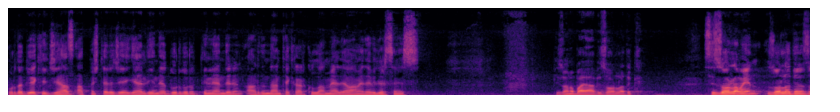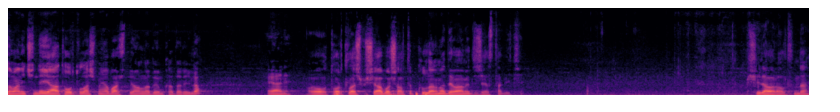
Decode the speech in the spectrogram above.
Burada diyor ki cihaz 60 dereceye geldiğinde durdurup dinlendirin ardından tekrar kullanmaya devam edebilirsiniz. Biz onu bayağı bir zorladık. Siz zorlamayın. Zorladığınız zaman içinde yağ tortulaşmaya başlıyor anladığım kadarıyla. Yani o tortulaşmış yağı boşaltıp kullanıma devam edeceğiz tabii ki. Bir şey de var altında.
